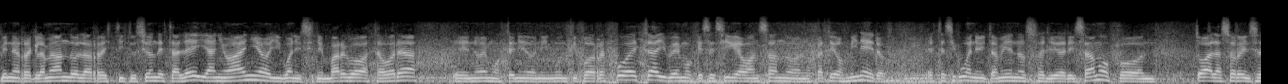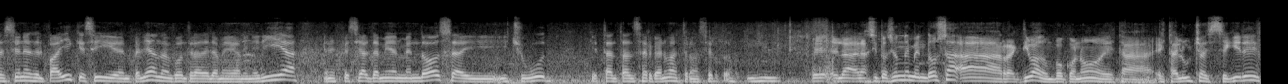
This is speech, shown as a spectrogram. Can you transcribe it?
vienen reclamando la restitución de esta ley año a año y bueno, sin embargo hasta ahora eh, no hemos tenido ningún tipo de respuesta y vemos que se sigue avanzando en los cateos mineros. Este sí, bueno, y también nos solidarizamos con todas las organizaciones del país que siguen peleando en contra de la megaminería, en especial también Mendoza y Chubut que están tan cerca nuestro, ¿no es cierto? Eh, la, situación de Mendoza ha reactivado un poco ¿no? esta, esta lucha, si se quiere,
